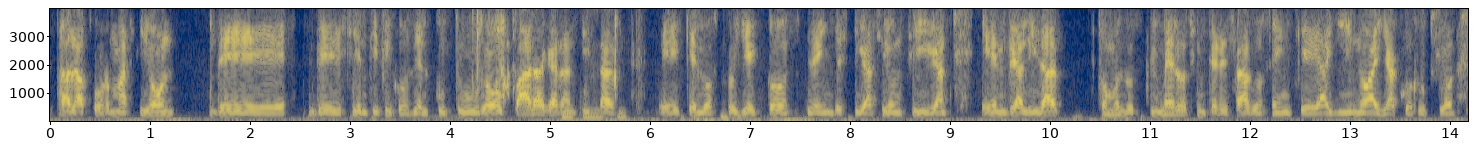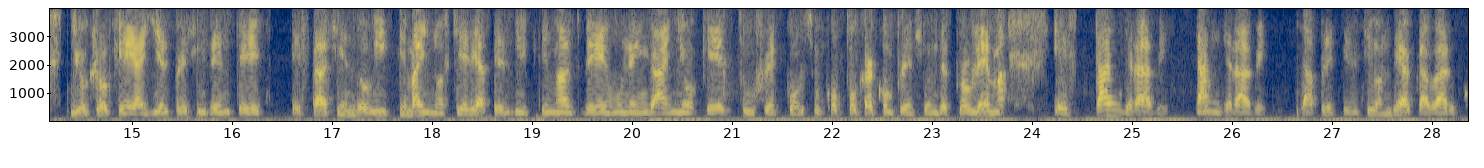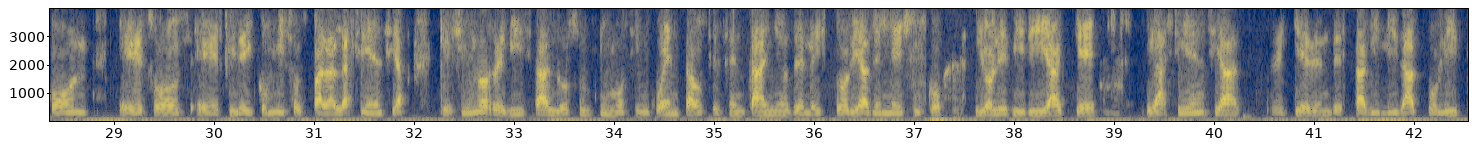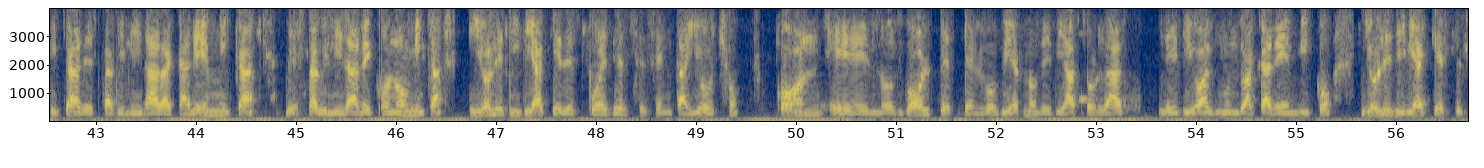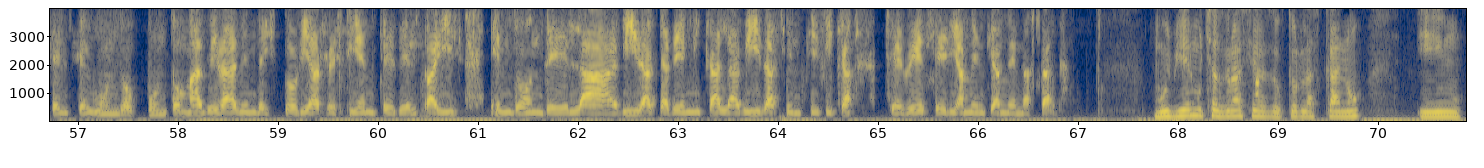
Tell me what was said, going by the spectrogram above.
a la formación de, de científicos del futuro para garantizar eh, que los proyectos de investigación sigan. En realidad somos los primeros interesados en que allí no haya corrupción. Yo creo que allí el presidente está siendo víctima y nos quiere hacer víctimas de un engaño que él sufre por su poca comprensión del problema. Es tan grave, tan grave la pretensión de acabar con esos eh, fideicomisos para la ciencia, que si uno revisa los últimos 50 o 60 años de la historia de México, yo le diría que las ciencias requieren de estabilidad política, de estabilidad académica, de estabilidad económica. Y yo le diría que después del 68, con eh, los golpes que el gobierno de Díaz Ordaz le dio al mundo académico, yo le diría que este es el segundo punto más grave en la historia reciente del país, en donde la vida académica, la vida científica se ve seriamente amenazada. Muy bien, muchas gracias, doctor Lascano. Y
